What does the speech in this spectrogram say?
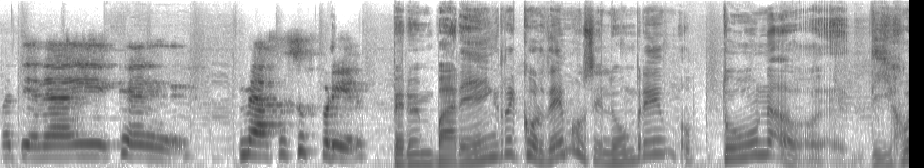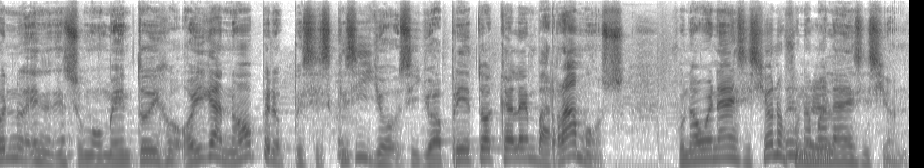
Me tiene ahí que me hace sufrir. Pero en Bahrein, recordemos, el hombre obtuvo una, dijo en, en- en su momento, dijo, oiga, no, pero pues es que si yo, si yo aprieto acá la embarramos. ¿Fue una buena decisión o fue una mala decisión?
